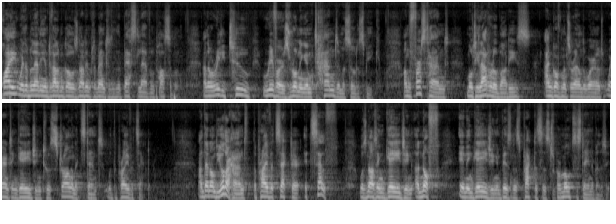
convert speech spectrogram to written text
why were the Millennium Development Goals not implemented to the best level possible? And there were really two rivers running in tandem, so to speak. On the first hand, multilateral bodies and governments around the world weren't engaging to a strong an extent with the private sector. And then on the other hand, the private sector itself was not engaging enough in engaging in business practices to promote sustainability.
